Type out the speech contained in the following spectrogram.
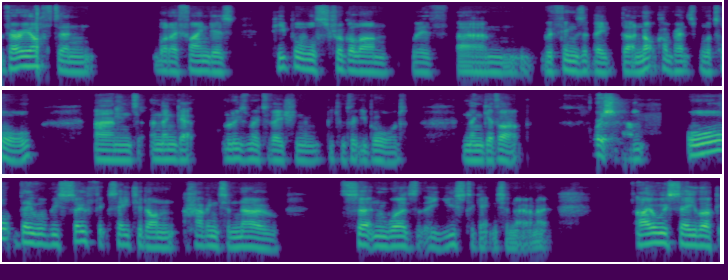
very often what I find is people will struggle on with um, with things that they that are not comprehensible at all, and and then get lose motivation and be completely bored, and then give up. Of course. Um, or they will be so fixated on having to know certain words that they're used to getting to know. And I, I always say, look,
